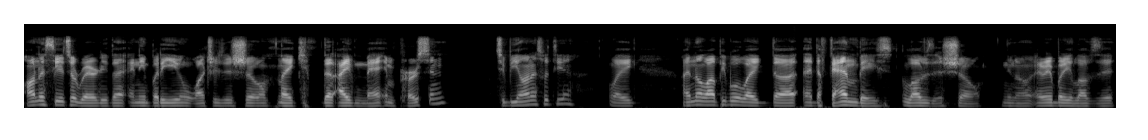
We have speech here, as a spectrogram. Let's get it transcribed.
honestly, it's a rarity that anybody even watches this show, like that I've met in person. To be honest with you, like I know a lot of people like the uh, the fan base loves this show. You know, everybody loves it.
